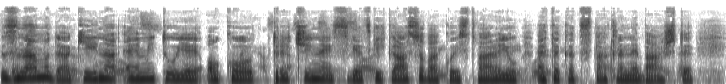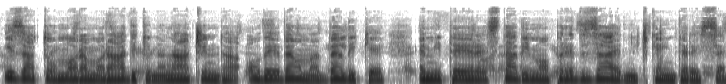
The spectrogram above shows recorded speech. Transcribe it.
Znamo da Kina emituje oko trećine svjetskih gasova koji stvaraju efekat staklene bašte i zato moramo raditi na način da ove veoma velike emitere stavimo pred zajedničke interese.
